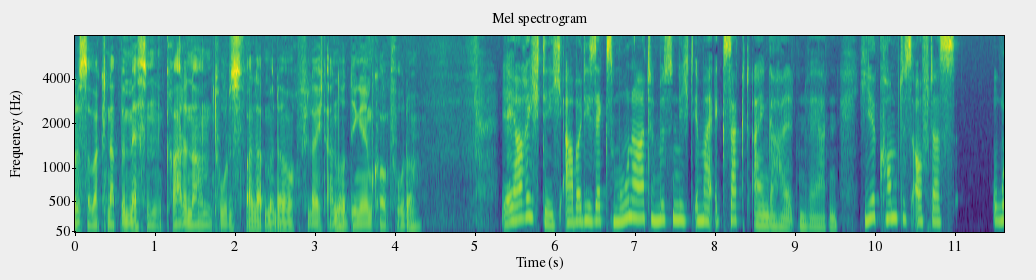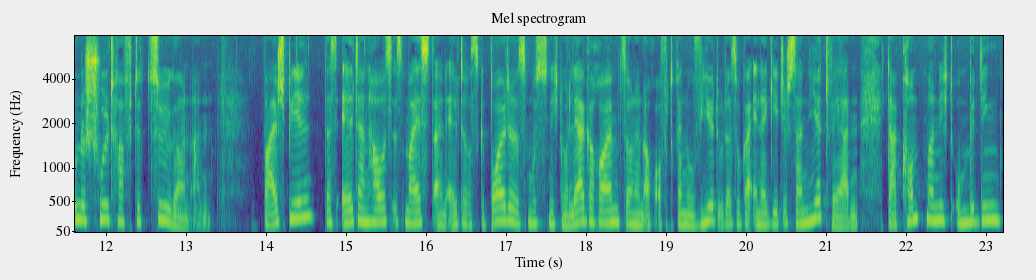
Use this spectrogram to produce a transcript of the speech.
das ist aber knapp bemessen. Gerade nach einem Todesfall hat man da auch vielleicht andere Dinge im Kopf, oder? Ja, ja, richtig. Aber die sechs Monate müssen nicht immer exakt eingehalten werden. Hier kommt es auf das ohne schuldhafte Zögern an. Beispiel, das Elternhaus ist meist ein älteres Gebäude, das muss nicht nur leergeräumt, sondern auch oft renoviert oder sogar energetisch saniert werden. Da kommt man nicht unbedingt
